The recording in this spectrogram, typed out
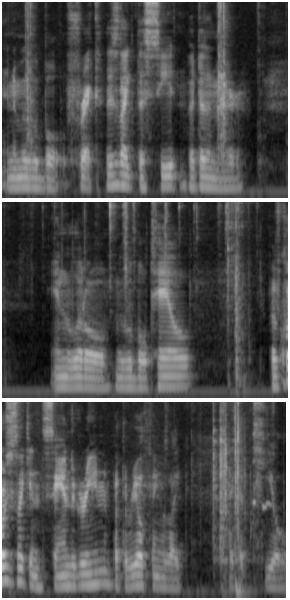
and a movable frick. This is like the seat, but it doesn't matter. And the little movable tail. But of course it's like in sand green, but the real thing is like, like a teal.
